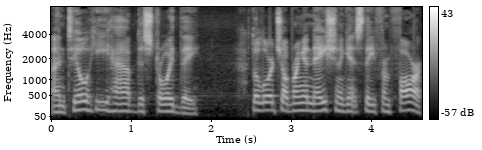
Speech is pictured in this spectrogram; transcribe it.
until he have destroyed thee. The Lord shall bring a nation against thee from far,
